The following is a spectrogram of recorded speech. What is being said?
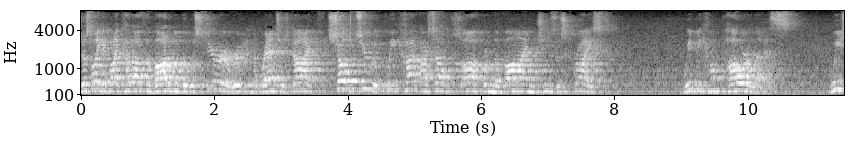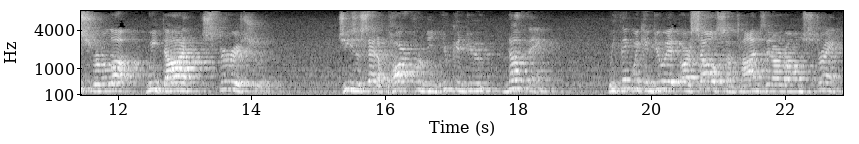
Just like if I cut off the bottom of the wisteria root and the branches died, so too if we cut ourselves off from the vine, Jesus Christ, we become powerless. We shrivel up. We die spiritually. Jesus said, apart from me, you can do nothing. We think we can do it ourselves sometimes in our own strength.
